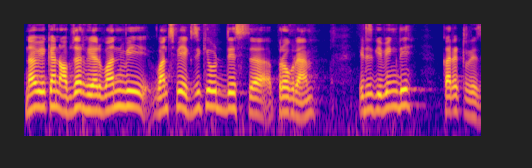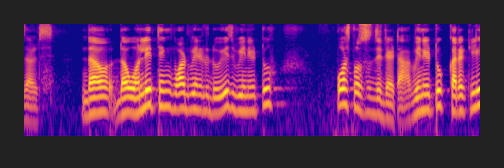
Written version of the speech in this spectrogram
Now, you can observe here when we once we execute this uh, program it is giving the correct results. Now, the only thing what we need to do is we need to post process the data we need to correctly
